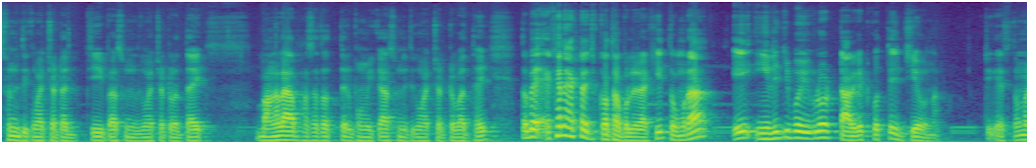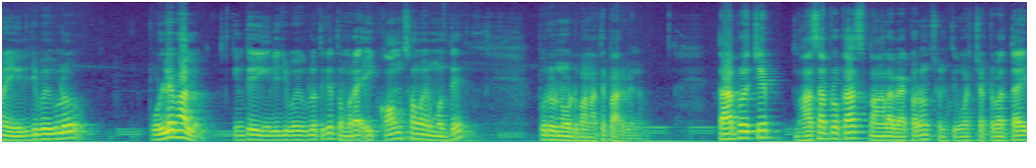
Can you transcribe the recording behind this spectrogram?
Suniti Kumar Chatterjee বা সুনীতি কুমার চট্টোপাধ্যায়। বাংলা ভাষাতত্ত্বের ভূমিকা, সুনীতি কুমার চট্টোপাধ্যায়। তবে এখানে একটা কথা বলে রাখি, তোমরা এই ইংরেজি বইগুলো টার্গেট করতে যেও না, ঠিক আছে? তোমরা ইংরেজি বইগুলো পড়লে ভালো কিন্তু এই ইংরেজি বইগুলো থেকে তোমরা এই কম সময়ের মধ্যে পুরো নোট বানাতে পারবে না। তারপর হচ্ছে ভাষা প্রকাশ, বাংলা ব্যাকরণ, সুনীতি কুমার চট্টোপাধ্যায়,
